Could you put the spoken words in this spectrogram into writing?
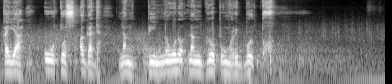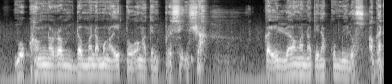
kaya utos agad ng pinuno ng grupong rebulto. Mukhang naramdaman ng mga ito ang ating presensya. Kailangan natin na kumilos agad.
